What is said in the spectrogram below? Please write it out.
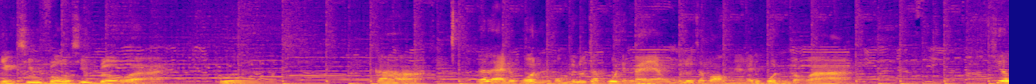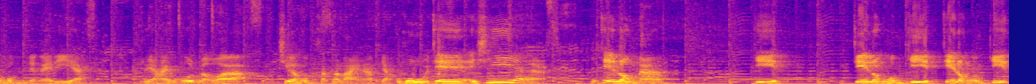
อย่างชิวโบรชิวโบรอะก็นั่นแหละทุกคนผมไม่รู้จะพูดยังไงอะผมไม่รู้จะบอกไงให้ทุกคนแบบว่า เชื่อผมยังไงดีอะไม่อยากให้ทุกคนแบบว่า เชื่อผมสักเท่าไหร่นะครับอยากโอ้โหเจไอเชี่ยถ้าเจลงนะกรีดเจลงผมกรีดเจลงผมกรีด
